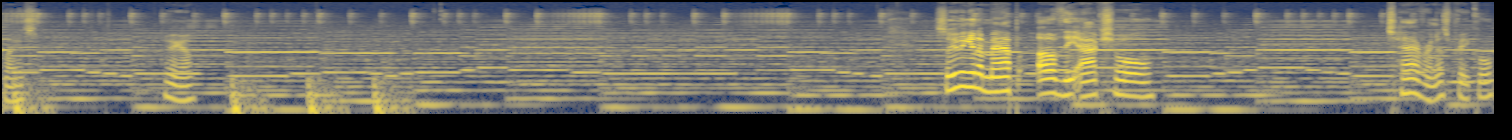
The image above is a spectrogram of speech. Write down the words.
Place. Here we go. So we even get a map of the actual tavern. That's pretty cool.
